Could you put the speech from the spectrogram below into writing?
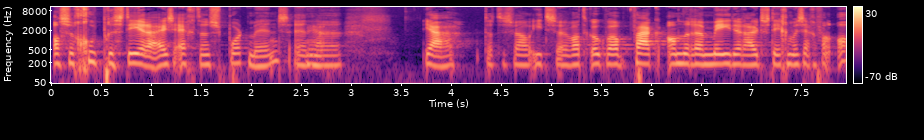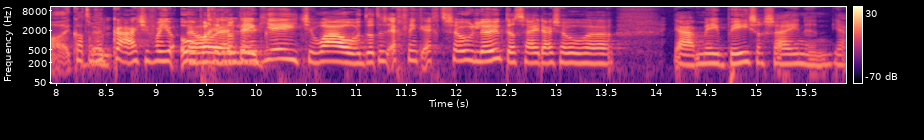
als ze goed presteren. Hij is echt een sportmens. En Ja. ja, ja dat is wel iets eh, wat ik ook wel vaak andere mederuiters tegen me zeggen van... oh, ik had toch een kaartje van je opa. Oh, en ja, dan denk ik, jeetje, wauw. Dat is echt, vind ik echt zo leuk dat zij daar zo eh, ja, mee bezig zijn. En ja,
